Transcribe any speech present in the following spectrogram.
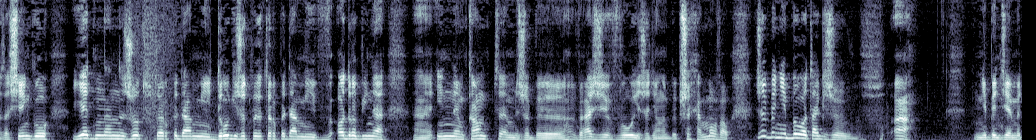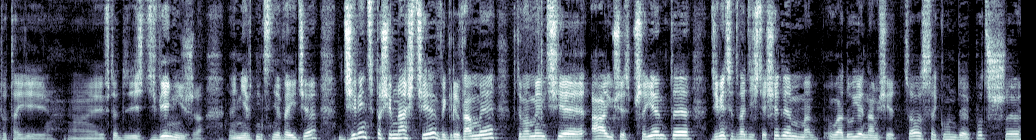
zasięgu. Jeden rzut torpedami, drugi rzut torpedami w odrobinę e, innym kątem, żeby w razie W, jeżeli on by przehamował, żeby nie było tak, że a, nie będziemy tutaj e, wtedy zdziwieni, że nic nie wejdzie. 918 wygrywamy, w tym momencie A już jest przejęte, 927 ma- ładuje nam się co sekundę po 3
